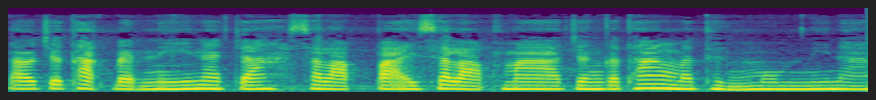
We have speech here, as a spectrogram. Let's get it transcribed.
เราจะถักแบบนี้นะจ๊ะ สลับไปสลับมาจนกระทั่งมาถึงมุมนี้นะ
